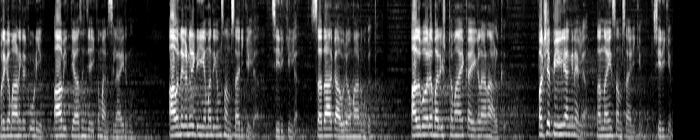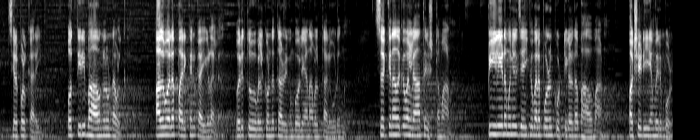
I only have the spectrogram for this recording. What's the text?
മൃഗമാണെങ്കിൽ കൂടിയും ആ വ്യത്യാസം ജയിക്ക് മനസ്സിലായിരുന്നു. അവന്റെ കണ്ണിൽ ഡി എം അധികം സംസാരിക്കില്ല ചിരിക്കില്ല. സദാ ഗൗരവമാണ് മുഖത്ത്. അതുപോലെ ബലിഷ്ഠമായ കൈകളാണ് ആൾക്ക്. പക്ഷെ പീലി അങ്ങനെയല്ല നന്നായി സംസാരിക്കും ചിരിക്കും ചിലപ്പോൾ കരയും. ഒത്തിരി ഭാവങ്ങളുണ്ട് അവൾക്ക്. അതുപോലെ പരിക്കൻ കൈകളല്ല ഒരു തൂവൽ കൊണ്ട് തഴുകും പോലെയാണ് അവൾ തലോടുന്നത്. ചെക്കനതൊക്കെ വല്ലാത്ത ഇഷ്ടമാണ്. പീലിയുടെ മുന്നിൽ ജയിക്ക് പലപ്പോഴും കുട്ടികളുടെ ഭാവമാണ്. പക്ഷെ ഡി എം വരുമ്പോൾ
